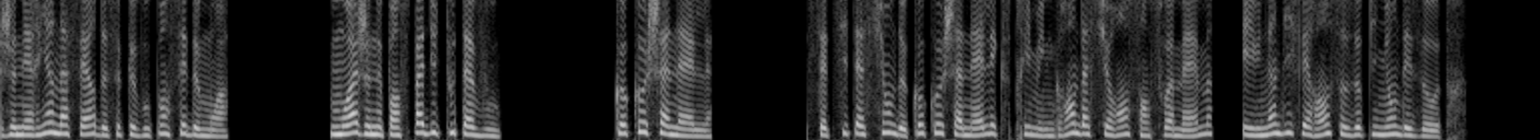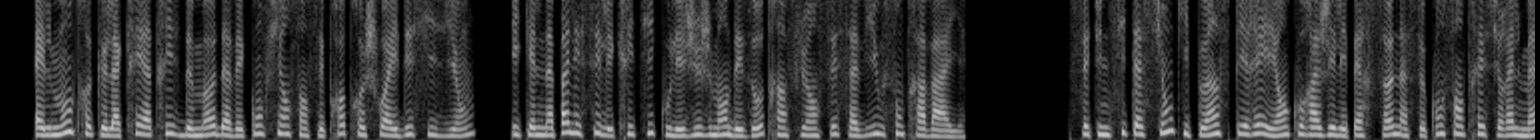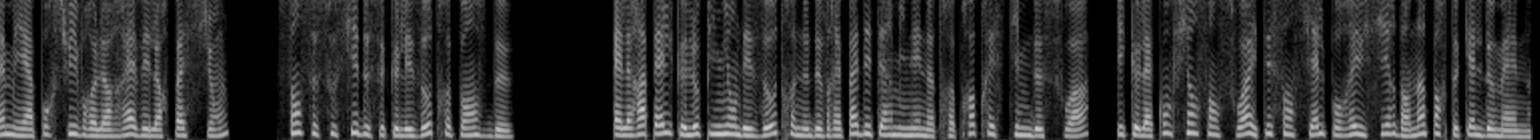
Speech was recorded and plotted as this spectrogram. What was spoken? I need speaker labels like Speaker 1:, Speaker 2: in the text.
Speaker 1: Je n'ai rien à faire de ce que vous pensez de moi. Moi je ne pense pas du tout à vous. Coco Chanel. Cette citation de Coco Chanel exprime une grande assurance en soi-même, et une indifférence aux opinions des autres. Elle montre que la créatrice de mode avait confiance en ses propres choix et décisions, et qu'elle n'a pas laissé les critiques ou les jugements des autres influencer sa vie ou son travail. C'est une citation qui peut inspirer et encourager les personnes à se concentrer sur elles-mêmes et à poursuivre leurs rêves et leurs passions, sans se soucier de ce que les autres pensent d'eux. Elle rappelle que l'opinion des autres ne devrait pas déterminer notre propre estime de soi, et que la confiance en soi est essentielle pour réussir dans n'importe quel domaine.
